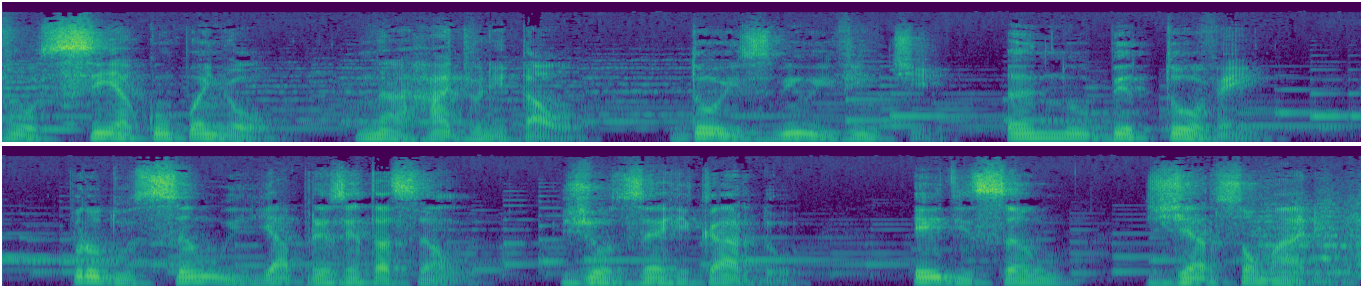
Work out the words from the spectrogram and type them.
Você acompanhou na Rádio Unital 2020, Ano Beethoven. Produção e apresentação: José Ricardo. Edição: Gerson Mário.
